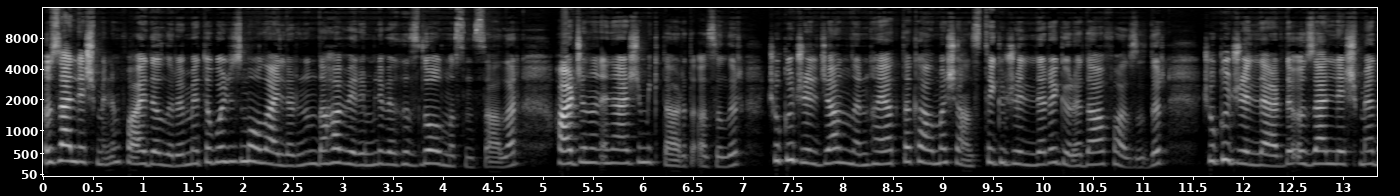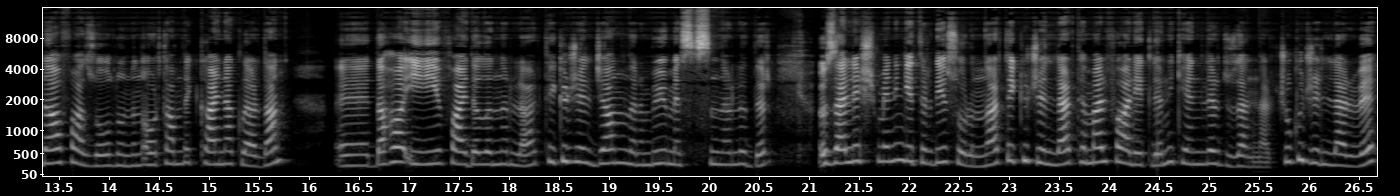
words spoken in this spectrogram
Özelleşmenin faydaları metabolizma olaylarının daha verimli ve hızlı olmasını sağlar. Harcanan enerji miktarı da azalır. Çok hücreli canlıların hayatta kalma şansı tek hücrelilere göre daha fazladır. Çok hücrelilerde özelleşme daha fazla olduğundan ortamdaki kaynaklardan daha iyi faydalanırlar. Tek hücreli canlıların büyümesi sınırlıdır. Özelleşmenin getirdiği sorunlar tek hücreliler temel faaliyetlerini kendileri düzenler. Çok hücreliler ve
